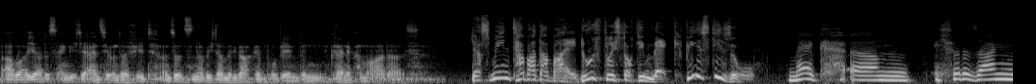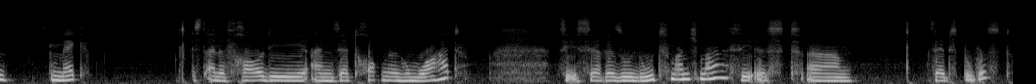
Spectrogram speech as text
Aber ja, das ist eigentlich der einzige Unterschied. Ansonsten habe ich damit gar kein Problem, wenn keine Kamera da ist. Jasmin dabei. du sprichst doch die Mac. Wie ist die so? Mac, ähm, ich würde sagen, Mac ist eine Frau, die einen sehr trockenen Humor hat. Sie ist sehr resolut manchmal. Sie ist ähm, selbstbewusst,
